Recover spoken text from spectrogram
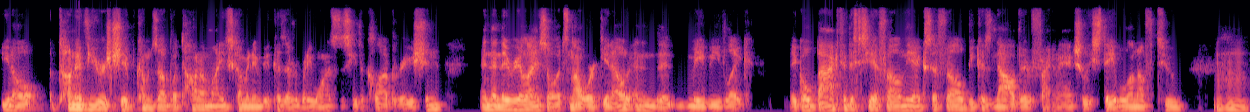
you know, a ton of viewership comes up, a ton of money's coming in because everybody wants to see the collaboration, and then they realize, oh, it's not working out, and then maybe like they go back to the CFL and the XFL because now they're financially stable enough to Mhm.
